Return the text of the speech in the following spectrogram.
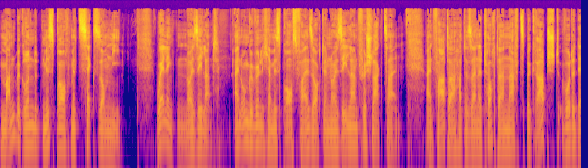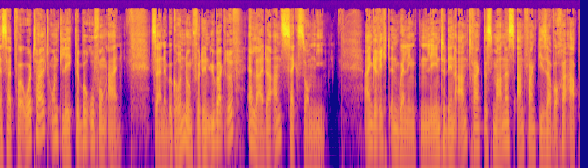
Mann begründet Missbrauch mit Sexsomnie. Wellington, Neuseeland. Ein ungewöhnlicher Missbrauchsfall sorgte in Neuseeland für Schlagzeilen. Ein Vater hatte seine Tochter nachts begrapscht, wurde deshalb verurteilt und legte Berufung ein. Seine Begründung für den Übergriff, er leide an Sexsomnie. Ein Gericht in Wellington lehnte den Antrag des Mannes Anfang dieser Woche ab.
